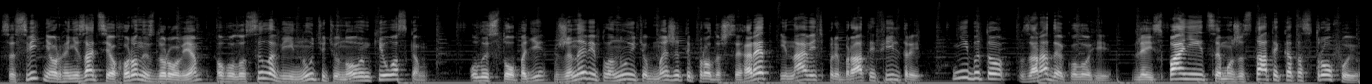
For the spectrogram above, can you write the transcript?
Всесвітня організація охорони здоров'я оголосила війну тютюновим кіоскам. У листопаді в Женеві планують обмежити продаж сигарет і навіть прибрати фільтри, нібито заради екології. Для Іспанії це може стати катастрофою.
